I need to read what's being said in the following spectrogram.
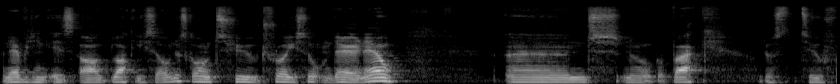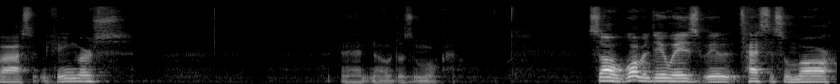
and everything is all blocky. So I'm just going to try something there now. And no go back just too fast with my fingers. And no it doesn't work so what we'll do is we'll test it some more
